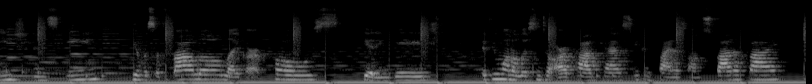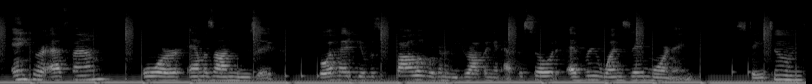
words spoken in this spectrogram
Ish and Skiing. Give us a follow, like our posts, get engaged. If you want to listen to our podcast, you can find us on Spotify, Anchor FM, or Amazon Music. Go ahead, give us a follow. We're going to be dropping an episode every Wednesday morning. Stay tuned.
